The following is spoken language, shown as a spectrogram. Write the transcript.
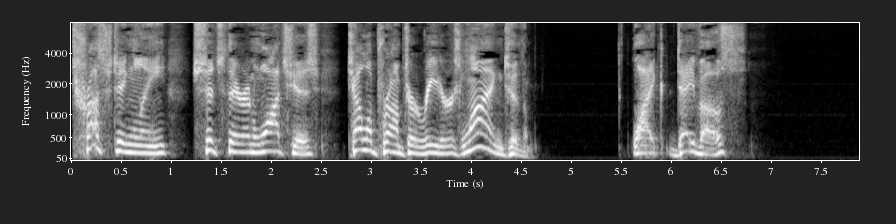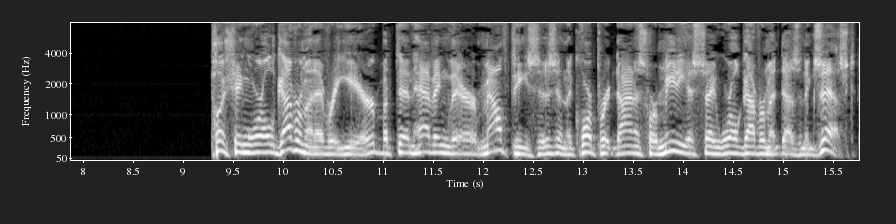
trustingly sits there and watches teleprompter readers lying to them? Like Davos pushing world government every year, but then having their mouthpieces in the corporate dinosaur media say world government doesn't exist.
